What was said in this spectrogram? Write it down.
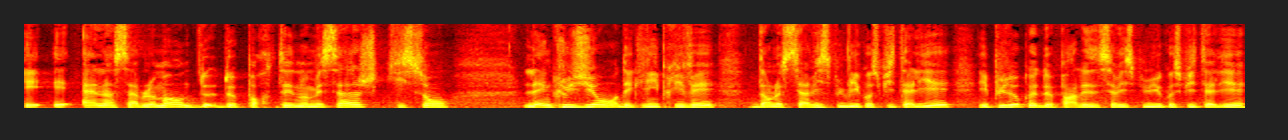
et, et, inlassablement de, de porter nos messages qui sont l'inclusion des cliniques privées dans le service public hospitalier. Et plutôt que de parler de service public hospitalier,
